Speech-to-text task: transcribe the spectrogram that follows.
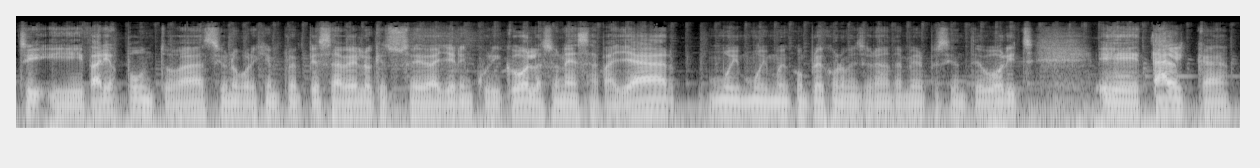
Sí, y varios puntos. ¿ah? Si uno, por ejemplo, empieza a ver lo que sucedió ayer en Curicó, la zona de Zapallar, muy, muy, muy complejo, lo mencionaba también el presidente Boric, eh, Talca,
